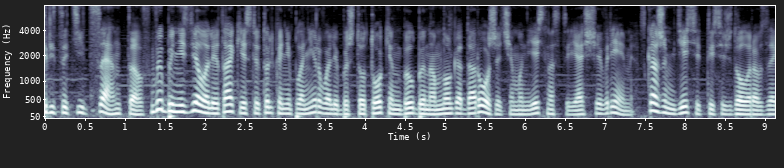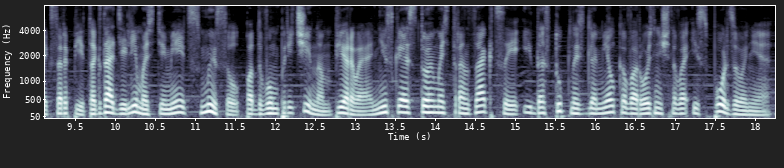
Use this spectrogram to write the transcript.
30 центов? Вы бы не сделали так, так, если только не планировали бы, что токен был бы намного дороже, чем он есть в настоящее время. Скажем, 10 тысяч долларов за XRP. Тогда делимость имеет смысл по двум причинам. Первое. Низкая стоимость транзакции и доступность для мелкого розничного использования.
